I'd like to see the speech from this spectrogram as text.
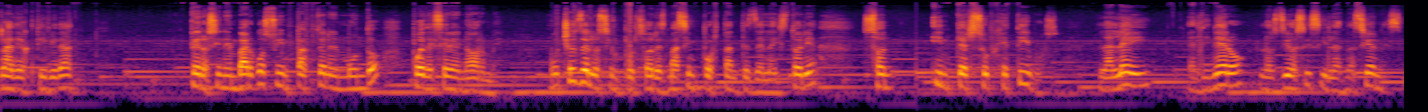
radioactividad. Pero sin embargo su impacto en el mundo puede ser enorme. Muchos de los impulsores más importantes de la historia son intersubjetivos, la ley, el dinero, los dioses y las naciones.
